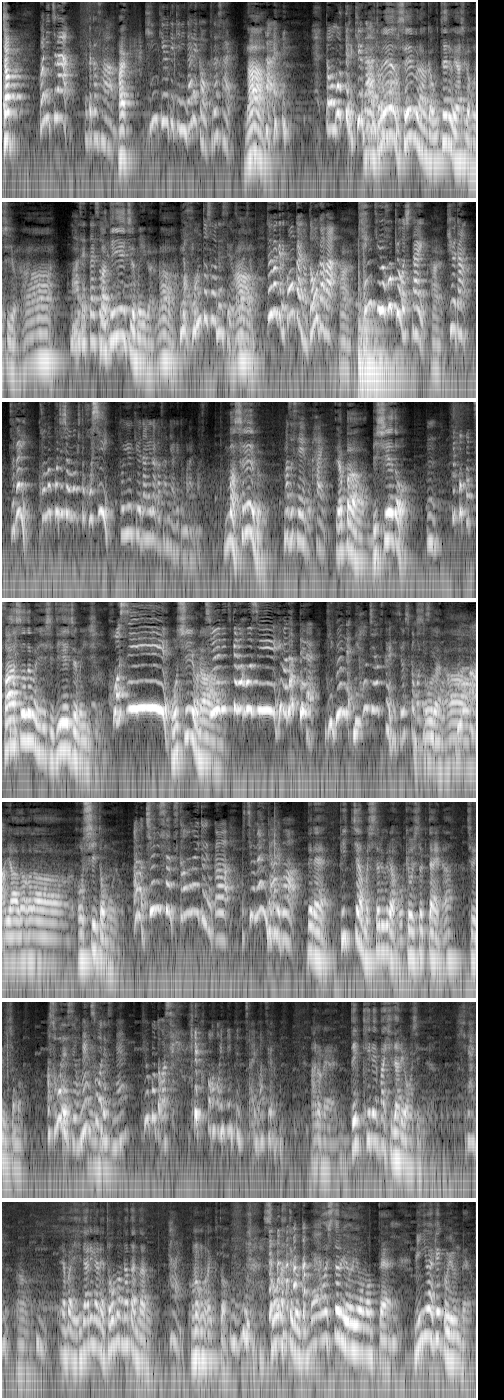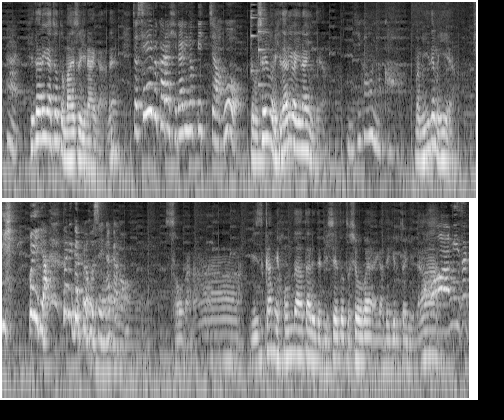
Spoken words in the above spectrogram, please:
じゃこんにちは。豊さん、はい。緊急的に誰かをください。なあ、はい。と思ってる球団まあ、とりあえず西武なんか打てる野手が欲しいよな。まあ絶対そうまあです、DH でもいいからな。いや本当そうですよ。そうですあよ。というわけで今回の動画は、は緊急補強をしたいはい。球団。ズバリこのポジションの人欲しい。という球団豊さんに挙げてもらいます。まあ西武。まず西武。はい。やっぱビシエド。うんファーストでもいいし DH でもいいし。欲しい。欲しいよな。中日から欲しい。今だって二軍で日本人扱いですよしかもそうだよな、うん。いやだから欲しいと思うよ。あの中日さん使わないというか必要ないんであれば。でねピッチャーも一人ぐらい補強しときたいな。中日も。あそうですよね、ん。そうですね。ということはせ 結構いいピッチャーいますよね。あのねできれば左が欲しいんだよ、左。うん。うん、やっぱり左がね登板型になる。はい。このままいくと、うん。そうなってくるともう一人余裕を持って、ん。右は結構いるんだよ。はい。左がちょっと枚数いないからね。じゃあ西武から左のピッチャーを。でも西武の左はいないんだよ。右が多いのか。まあ右でもいいや。いや。とにかく欲しい中の。そうだな水上本田あたりでビシエドと商売ができるといいな。水上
